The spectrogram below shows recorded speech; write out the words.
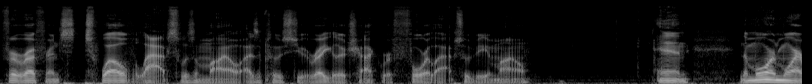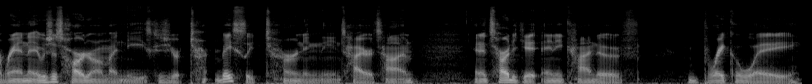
for reference, 12 laps was a mile as opposed to a regular track where four laps would be a mile. And the more and more I ran it, it was just harder on my knees because you're basically turning the entire time. And it's hard to get any kind of breakaway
